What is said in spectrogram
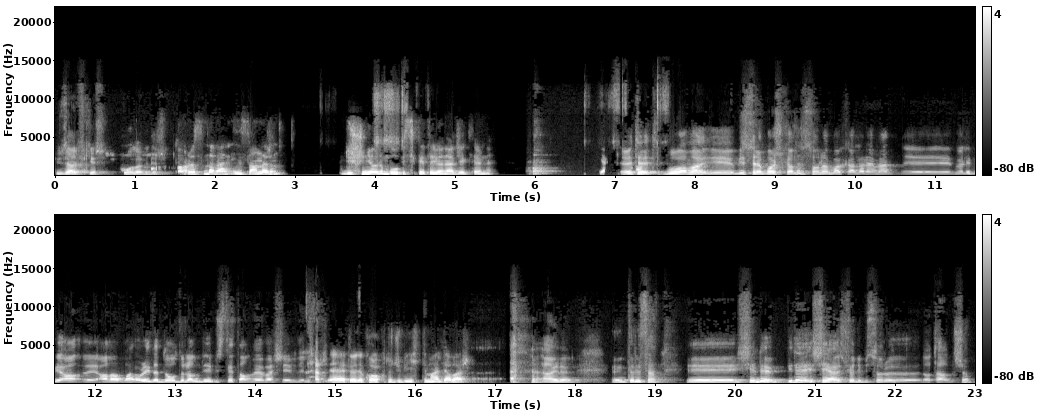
Güzel fikir. olabilir. Sonrasında ben insanların düşünüyorum bu bisiklete yöneleceklerini. Evet evet. Bu ama e, bir süre boş kalır. Sonra bakarlar hemen e, böyle bir a, e, alan var. Orayı da dolduralım diye bisiklet almaya başlayabilirler. Evet öyle korkutucu bir ihtimal de var. Aynen. Enteresan. Şimdi bir de şey şöyle bir soru not almışım.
